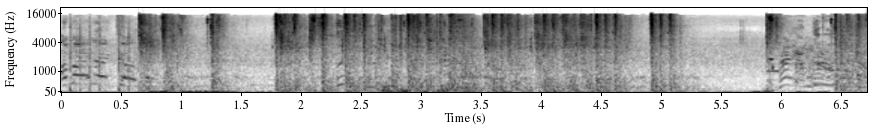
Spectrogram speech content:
I'm on that cover! Hey, I'm gonna run out!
